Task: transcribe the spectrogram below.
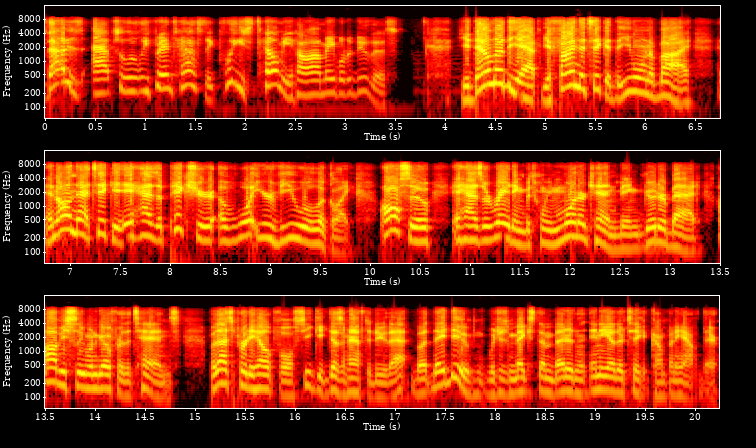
That is absolutely fantastic. Please tell me how I'm able to do this. You download the app, you find the ticket that you want to buy, and on that ticket it has a picture of what your view will look like. Also, it has a rating between 1 or 10 being good or bad. Obviously, we go for the 10s, but that's pretty helpful. SeatGeek doesn't have to do that, but they do, which is, makes them better than any other ticket company out there.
